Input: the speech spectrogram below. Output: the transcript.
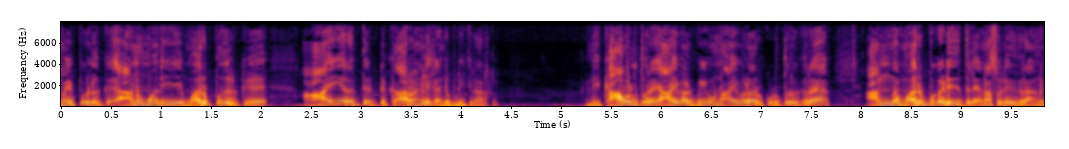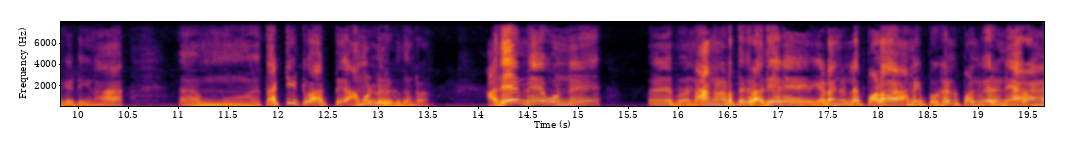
அமைப்புகளுக்கு அனுமதியை மறுப்பதற்கு ஆயிரத்தெட்டு காரணங்களை கண்டுபிடிக்கிறார்கள். இன்னைக்கு காவல்துறை ஆய்வாளர் பி ஒன் ஆய்வாளர் கொடுத்துருக்கிற அந்த மறுப்பு கடிதத்தில் என்ன சொல்லியிருக்கிறாங்கன்னு கேட்டிங்கன்னா தேர்ட்டி டூ ஆக்ட் அமலில் இருக்குதுன்றாங்க. அதே மே ஒன்று நாங்கள் நடத்துகிற அதே இடங்களில் பல அமைப்புகள் பல்வேறு நேரம்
